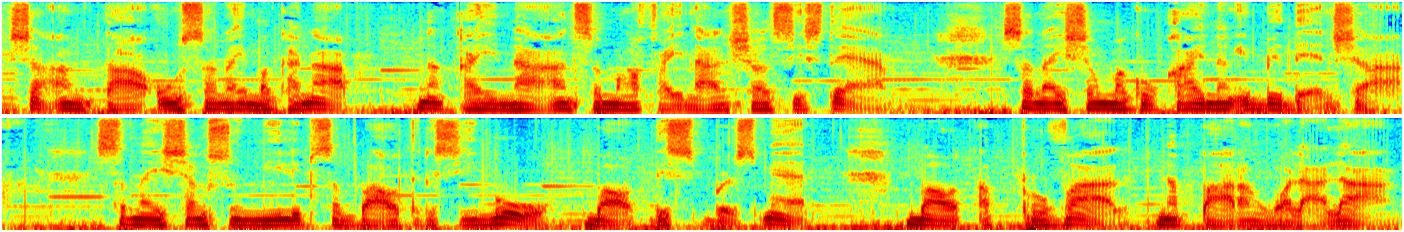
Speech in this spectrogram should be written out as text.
siya ang taong sanay maghanap ng kahinaan sa mga financial system. Sanay siyang magukay ng ebidensya. Sanay siyang sumilip sa bawat resibo, bawat disbursement, bawat approval na parang wala lang.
